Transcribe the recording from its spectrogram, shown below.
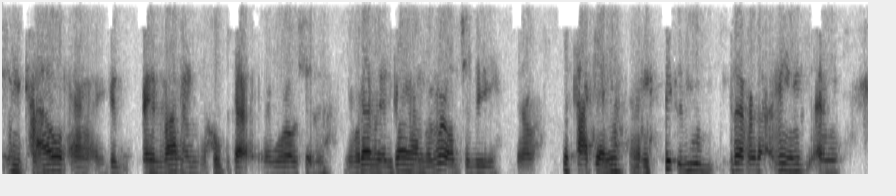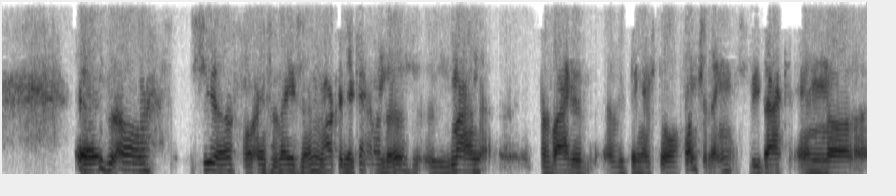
clean cow and a good Zman and hope that the world should, whatever is going on in the world should be, you know, attacking and move whatever that means and and uh, Shia for information, mark in your calendars, Zman, provided everything is still functioning, to be back in, uh,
